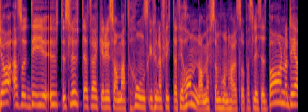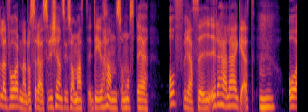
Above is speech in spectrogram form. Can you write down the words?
Ja, alltså det är ju uteslutet verkar det ju som att hon ska kunna flytta till honom eftersom hon har ett så pass litet barn och delad vårdnad och sådär. Så det känns ju som att det är ju han som måste offra sig i det här läget. Och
